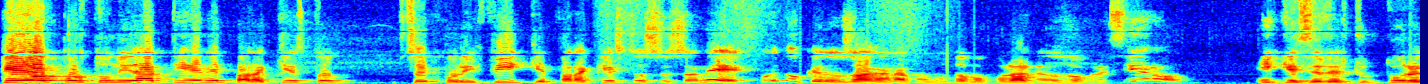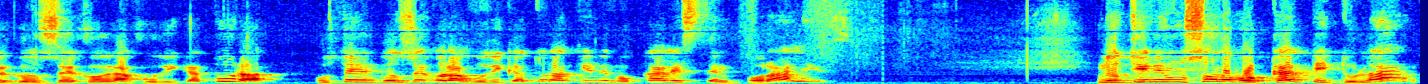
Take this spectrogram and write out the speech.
¿qué oportunidad tiene para que esto se purifique, para que esto se sanee? Bueno, que nos hagan la consulta popular que nos ofrecieron y que se reestructure el Consejo de la Judicatura. Usted en el Consejo de la Judicatura tiene vocales temporales no tiene un solo vocal titular.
